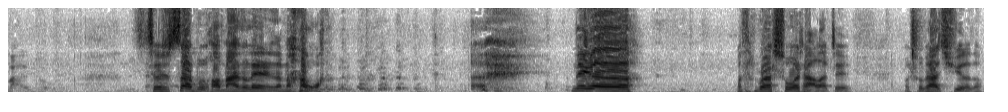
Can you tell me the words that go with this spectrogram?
馒头，就是算不好馒头类人在骂我。那个，我都不知道说啥了，这我说不下去了都。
